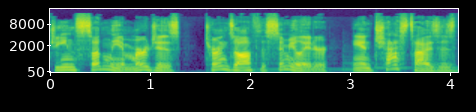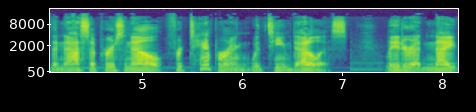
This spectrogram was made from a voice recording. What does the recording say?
Gene suddenly emerges, turns off the simulator, and chastises the NASA personnel for tampering with Team Daedalus. Later at night,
